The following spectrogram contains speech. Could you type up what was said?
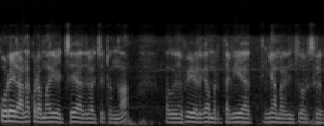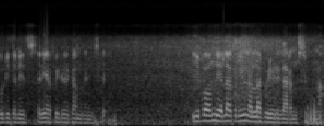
கூடையில் அணக்கூடை மாதிரி வச்சு அதில் வச்சுட்டு இருந்தோம். அது கொஞ்சம் ஃபீட் எடுக்காமல் தனியாக திங்காமல் இருந்துச்சு. ஒரு சில குட்டி தண்ணி சரியாக ஃபீட் எடுக்காமல் இருந்துச்சு. இப்போ வந்து எல்லா குட்டியும் நல்லா ஃபீட் எடுக்க ஆரம்பிச்சிருக்குண்ணா.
